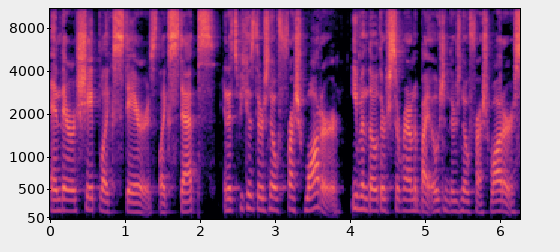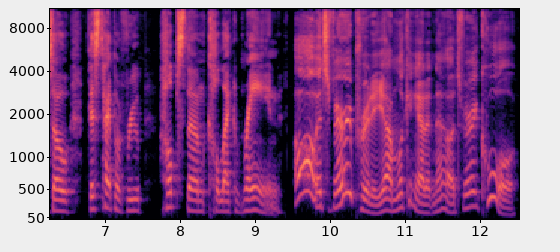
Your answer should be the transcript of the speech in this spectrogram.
and they're shaped like stairs, like steps, and it's because there's no fresh water. Even though they're surrounded by ocean, there's no fresh water. So this type of roof helps them collect rain. Oh, it's very pretty. Yeah, I'm looking at it now. It's very cool.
